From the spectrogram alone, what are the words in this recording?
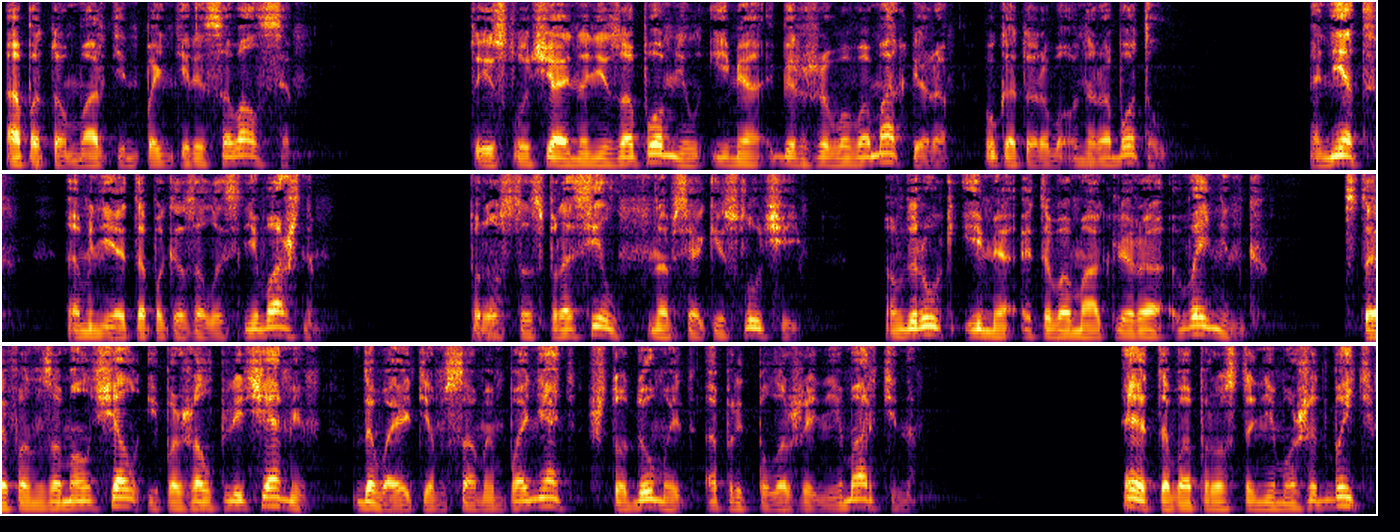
а потом Мартин поинтересовался. «Ты случайно не запомнил имя биржевого маклера, у которого он работал?» «Нет, а мне это показалось неважным. Просто спросил, на всякий случай. Вдруг имя этого маклера Веннинг?» Стефан замолчал и пожал плечами, давая тем самым понять, что думает о предположении Мартина. «Этого просто не может быть»,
